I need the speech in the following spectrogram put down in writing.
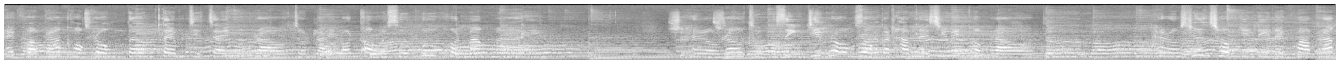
ให้ความรักของพระองค์เติมเต็มจิตใจของเราจนไหลล้นออกมาสู่ผู้คนมากมาย ให้เราเล่าถึงสิ่งที่พระองค์ทรงกระทำในชีวิตของเรา ให้เราชื่นชมยินดีในความรัก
